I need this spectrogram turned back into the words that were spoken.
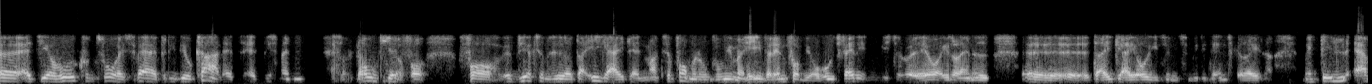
øh, at de har hovedkontor i Sverige, fordi det er jo klart, at, at hvis man altså, lovgiver for, for virksomheder, der ikke er i Danmark, så får man nogle problemer. Hey, hvordan får vi overhovedet fat i den, hvis der laver et eller andet, øh, der ikke er i overensstemmelse med de danske regler. Men det er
